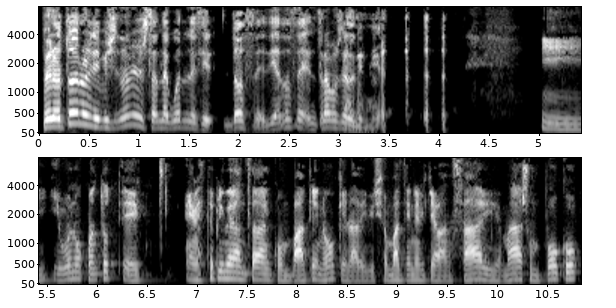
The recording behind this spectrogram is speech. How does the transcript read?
Pero todos los divisionarios están de acuerdo en decir, 12, día 12, entramos en línea. Y, y, bueno, ¿cuánto eh, en esta primera entrada en combate, ¿no? Que la división va a tener que avanzar y demás un poco.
